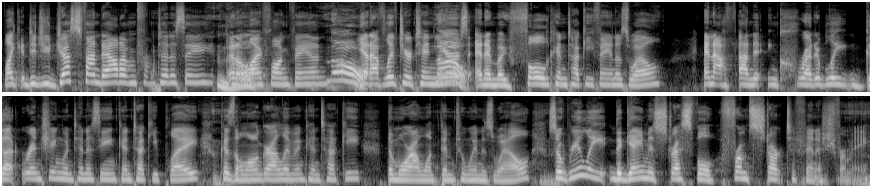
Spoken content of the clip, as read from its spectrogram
Like, did you just find out I'm from Tennessee and a lifelong fan? No. Yet I've lived here 10 No. years and I'm a full Kentucky fan as well. And I find it incredibly gut wrenching when Tennessee and Kentucky play because the longer I live in Kentucky, the more I want them to win as well. So, really, the game is stressful from start to finish for me.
